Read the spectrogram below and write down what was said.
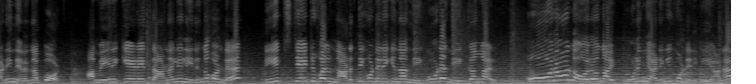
അണിനിരന്നപ്പോൾ അമേരിക്കയുടെ തണലിൽ ഇരുന്നു കൊണ്ട് ഡീപ് സ്റ്റേറ്റുകൾ നടത്തിക്കൊണ്ടിരിക്കുന്ന നിഗൂഢ നീക്കങ്ങൾ ഓരോന്നോരോന്നായി പൊളിഞ്ഞടുങ്ങിക്കൊണ്ടിരിക്കുകയാണ്.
